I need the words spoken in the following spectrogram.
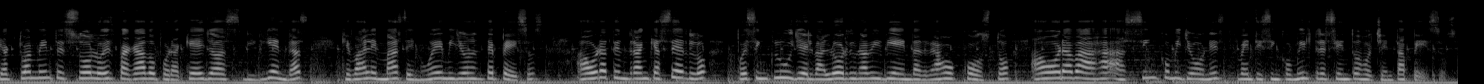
que actualmente solo es pagado por aquellas viviendas que valen más de 9 millones de pesos, ahora tendrán que hacerlo, pues incluye el valor de una vivienda de bajo costo, ahora baja a 5 millones 25 mil 380 pesos,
